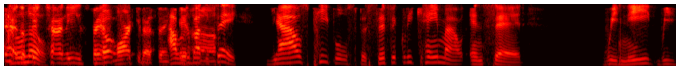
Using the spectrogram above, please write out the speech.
has a know. big Chinese fan No, market, I think. I was And, about uh, to say Yao's people specifically came out and said we need we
